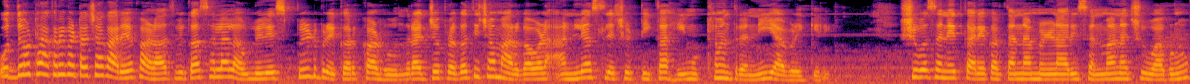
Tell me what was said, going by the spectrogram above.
उद्धव ठाकरे गटाच्या कार्यकाळात विकासाला लावलेले स्पीड ब्रेकर काढून राज्य प्रगतीच्या मार्गावर आणले असल्याची टीकाही मुख्यमंत्र्यांनी यावेळी केली. शिवसेनेत कार्यकर्त्यांना मिळणारी सन्मानाची वागणूक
